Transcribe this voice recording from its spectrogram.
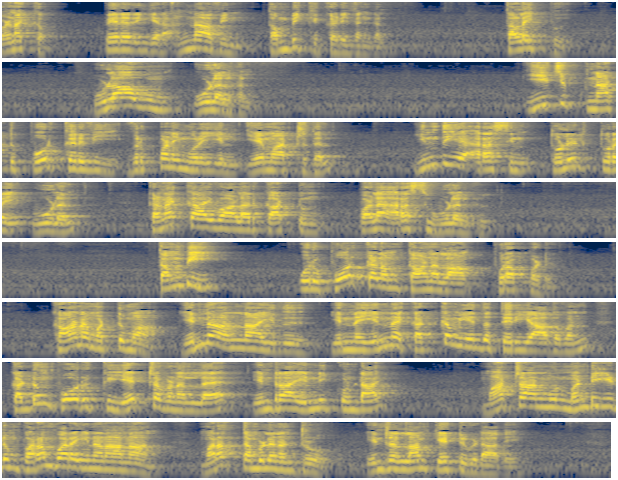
வணக்கம். பேரறிஞர் அண்ணாவின் தம்பிக்கு கடிதங்கள். தலைப்பு உலாவும் ஊழல்கள். ஈஜிப்ட் நாட்டு போர்க்கருவி விற்பனை முறையில் ஏமாற்றுதல் இந்திய அரசின் தொழில்துறை ஊழல் கணக்காய்வாளர் காட்டும் பல அரசு ஊழல்கள். தம்பி ஒரு போர்க்களம் காணலாம் புறப்படு. காண மட்டுமா? என்ன அண்ணா இது? என்னை என்ன கட்கம் ஏந்த தெரியாதவன்? கடும் போருக்கு ஏற்றவனல்ல என்றா எண்ணிக்கொண்டாய்? மாற்றான் முன் மண்டியிடும் பரம்பரையினனா நான்? மரத்தமிழன் அன்றோ? என்றெல்லாம் கேட்டுவிடாதே.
